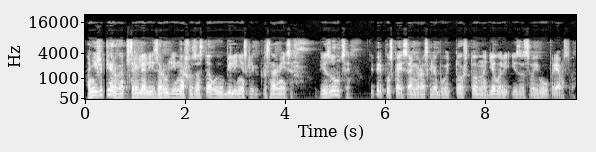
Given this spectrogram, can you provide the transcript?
Они же первые обстреляли из орудий нашу заставу и убили несколько красноармейцев. Безумцы. Теперь пускай сами расхлебывают то, что наделали из-за своего упрямства.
